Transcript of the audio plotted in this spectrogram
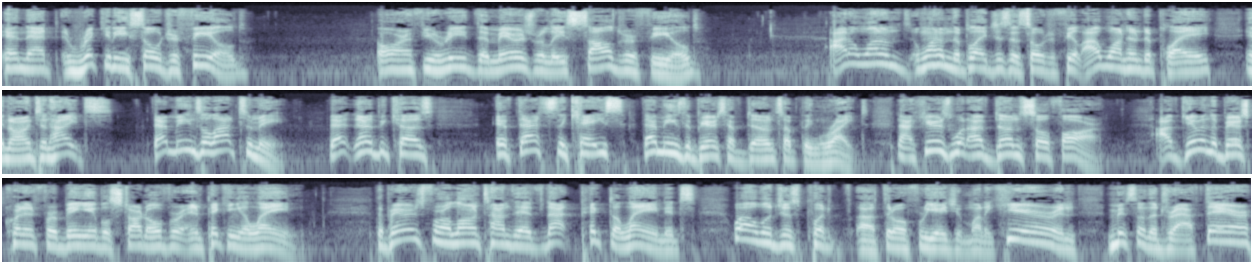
in that rickety Soldier Field, or if you read the mayor's release, Soldier Field. I don't want him want him to play just at Soldier Field. I want him to play in Arlington Heights. That means a lot to me. That that because if that's the case, that means the Bears have done something right. Now, here's what I've done so far. I've given the Bears credit for being able to start over and picking a lane. The Bears, for a long time, they have not picked a lane. It's, well, we'll just put, uh, throw free agent money here and miss on the draft there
